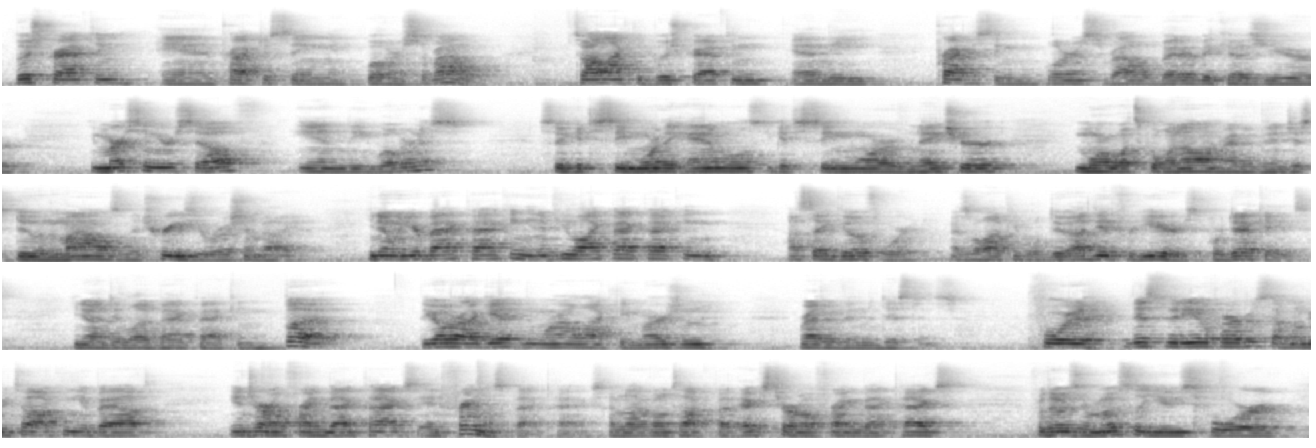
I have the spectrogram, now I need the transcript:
bushcrafting and practicing wilderness survival. So I like the bushcrafting and the practicing wilderness survival better because you're immersing yourself in the wilderness. So you get to see more of the animals, you get to see more of nature, more what's going on rather than just doing the miles and the trees you're rushing by you. You know, when you're backpacking, and if you like backpacking I say go for it, as a lot of people do. I did for years, for decades. You know, I did a lot of backpacking. But the older I get, the more I like the immersion rather than the distance. For this video purpose, I'm going to be talking about internal frame backpacks and frameless backpacks. I'm not going to talk about external frame backpacks. For those are mostly used for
